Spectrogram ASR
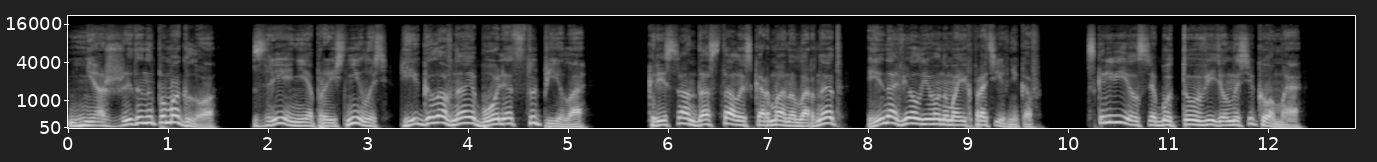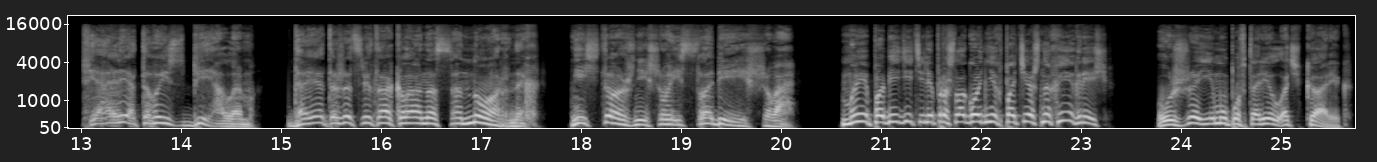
Неожиданно помогло. Зрение прояснилось, и головная боль отступила. Крисан достал из кармана ларнет и навел его на моих противников. Скривился, будто увидел насекомое. «Фиолетовый с белым! Да это же цвета клана Сонорных, ничтожнейшего и слабейшего!» Мы победители прошлогодних потешных игрищ!» Уже ему повторил очкарик.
